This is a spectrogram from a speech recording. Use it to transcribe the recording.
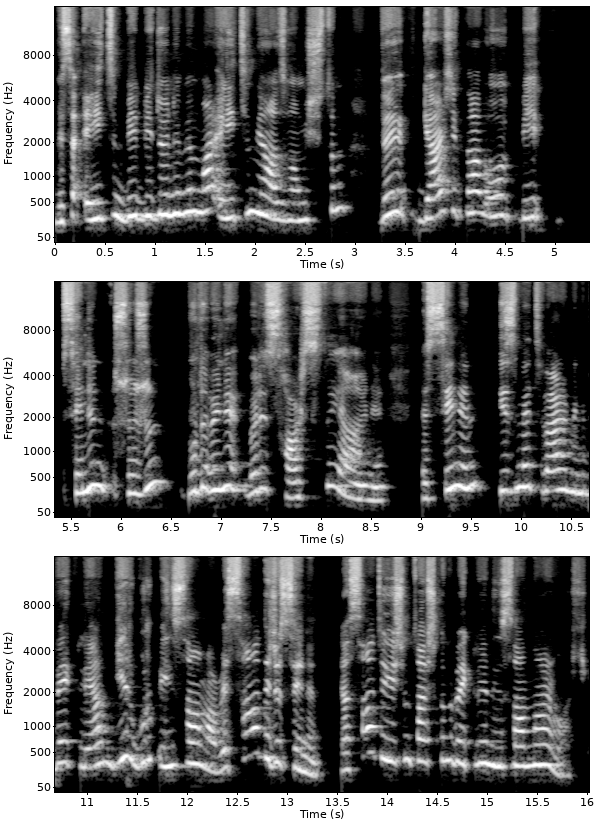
mesela eğitim bir, bir dönemim var eğitim yazmamıştım ve gerçekten o bir senin sözün burada beni böyle sarstı yani. Ya senin hizmet vermeni bekleyen bir grup insan var ve sadece senin. Ya sadece Yeşim Taşkın'ı bekleyen insanlar var.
